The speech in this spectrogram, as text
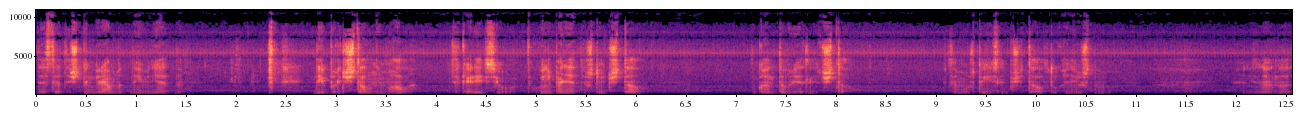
достаточно грамотно и внятно. Да и прочитал немало, скорее всего. Такое непонятно, что читал. Ну, Канта вряд ли читал. Потому что если бы читал, то, конечно, не знаю, надо,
